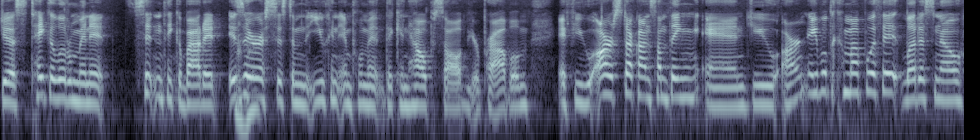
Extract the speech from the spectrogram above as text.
just take a little minute, sit and think about it. Is there mm-hmm. a system that you can implement that can help solve your problem? If you are stuck on something and you aren't able to come up with it, let us know.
